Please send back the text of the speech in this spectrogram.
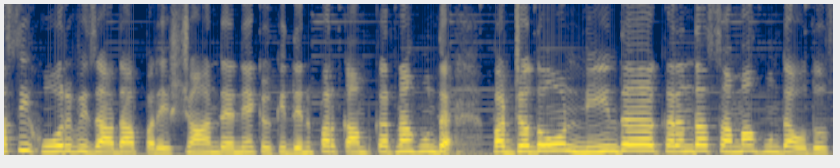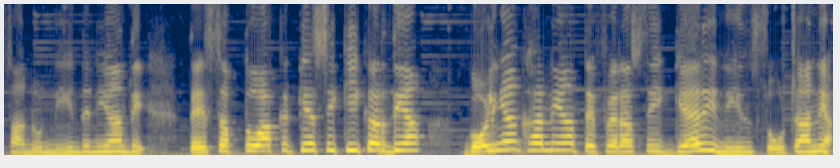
ਅਸੀਂ ਹੋਰ ਵੀ ਜ਼ਿਆਦਾ ਪਰੇਸ਼ਾਨ ਰਹਿੰਦੇ ਹਾਂ, ਕਿਉਂਕਿ ਦਿਨ ਭਰ ਕੰਮ ਕਰਨਾ ਹੁੰਦਾ ਪਰ ਜਦੋਂ ਨੀਂਦ ਕਰਨ ਦਾ ਸਮਾਂ ਹੁੰਦਾ, ਉਦੋਂ ਸਾਨੂੰ ਨੀਂਦ ਨਹੀਂ ਆਉਂਦੀ। ਤੇ ਸਭ ਤੋਂ ਅੱਕ ਕੇ ਅਸੀਂ ਕੀ ਕਰਦੇ ਹਾਂ? ਗੋਲੀਆਂ ਖਾਂਦੇ ਹਾਂ ਤੇ ਫਿਰ ਅਸੀਂ ਗਹਿਰੀ ਨੀਂਦ ਸੋ ਜਾਂਦੇ ਹਾਂ।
